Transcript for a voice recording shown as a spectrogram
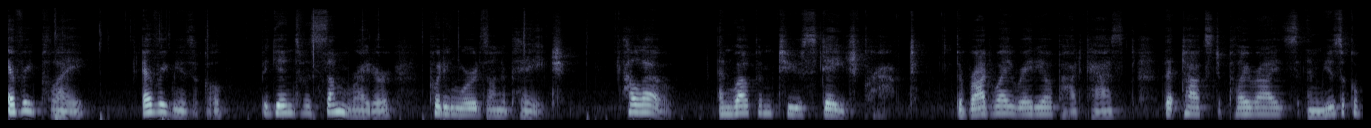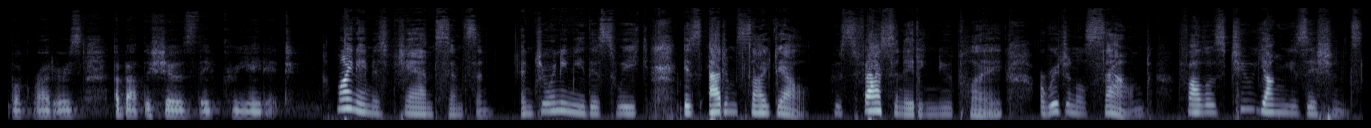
Every play, every musical begins with some writer putting words on a page. Hello, and welcome to Stagecraft, the Broadway radio podcast that talks to playwrights and musical book writers about the shows they've created. My name is Jan Simpson, and joining me this week is Adam Seidel whose fascinating new play, Original Sound, follows two young musicians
